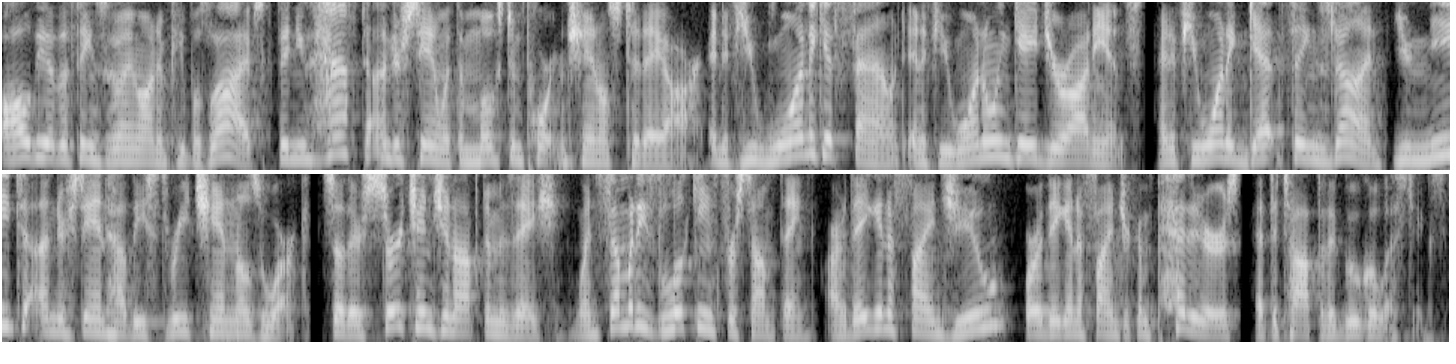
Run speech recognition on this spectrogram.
all the other things going on in people's lives, then you have to understand what the most important channels today are. And if you want to get found and if you want to engage your audience and if you want to get things done, you need to understand how these three channels work. So there's search engine optimization. When somebody's looking for something, are they going to find you or are they going to find your competitors at the top of the Google listings?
